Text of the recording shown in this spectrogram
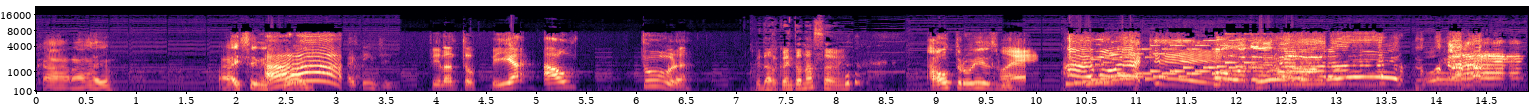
Caralho. Aí você me fode. Ah, entendi. Filantropia, altura. Cuidado com a entonação, hein? Altruísmo. É. Ai, moleque! Boa, Garoto! Caralho!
